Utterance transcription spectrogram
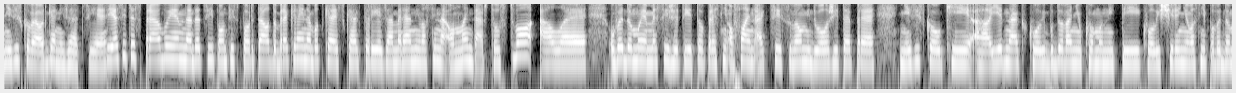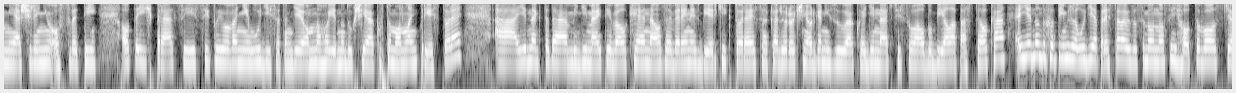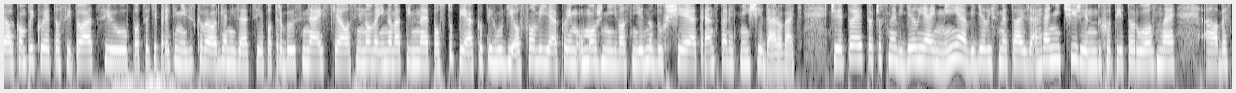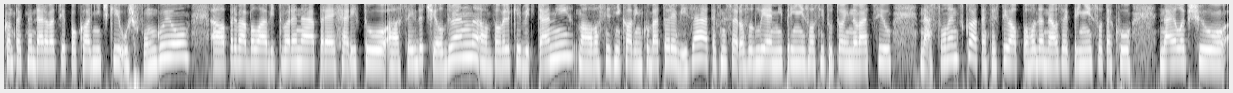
neziskové organizácie. Ja síce správujem nadácii Pontis portál dobrakrajina.sk, ktorý je zameraný vlastne na online darcovstvo ale uvedomujeme si, že tieto presne offline akcie sú veľmi dôležité pre neziskovky a jednak kvôli budovaniu komunity, kvôli šíreniu vlastne povedomia, šíreniu osvety o tej ich práci, citlivovanie ľudí sa tam deje o mnoho jednoduchšie ako v tom online priestore a jednak teda vidíme aj tie veľké naozaj verejné zbierky, ktoré sa každoročne organizujú ako jeden narciso alebo biela pastelka. Jednoducho tým, že ľudia prestávajú so sebou nosiť hotovosť, komplikuje to situáciu v podstate pre tie neziskové organizácie, potrebujú si nájsť vlastne nové inovatívne postupy, ako tých ľudí osloviť a ako im umožniť vlastne jednoduchšie a transparentnejšie darovať. Čiže to je to, čo sme videli aj my a videli sme to aj v zahraničí, že jednoducho tieto rôzne bezkontaktné darovacie pokladničky už fungujú. Prvá bola vytvorená pre charitu Save the Children vo Veľkej Británii. Vlastne vznikla v inkubátore Visa, tak sme sa rozhodli aj my priniesť vlastne túto inováciu na Slovensko a ten festival Pohoda naozaj priniesol takú najlepšiu um,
